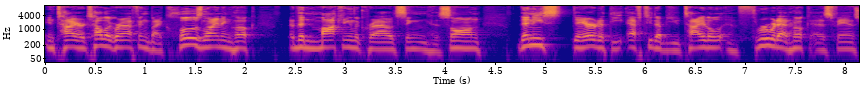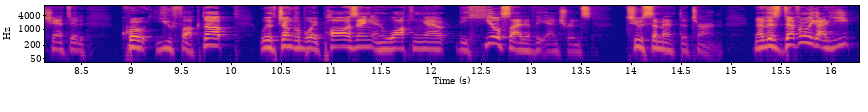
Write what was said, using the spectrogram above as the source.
entire telegraphing by clotheslining Hook and then mocking the crowd, singing his song. Then he stared at the FTW title and threw it at Hook as fans chanted, quote, you fucked up, with Jungle Boy pausing and walking out the heel side of the entrance to cement the turn. Now, this definitely got heat,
